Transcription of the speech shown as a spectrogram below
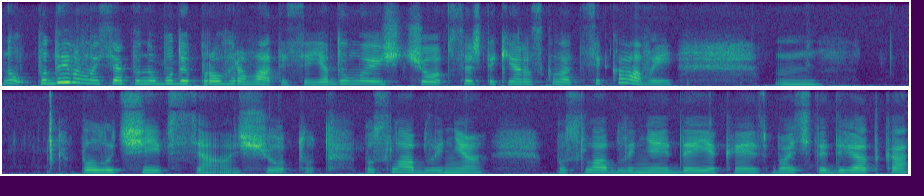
Ну, подивимось, як воно буде програватися. Я думаю, що все ж таки розклад цікавий. Получився, що тут? Послаблення, послаблення йде якесь. Бачите, дев'ятка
